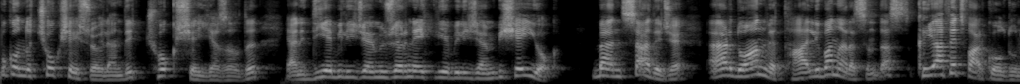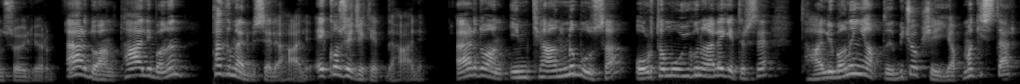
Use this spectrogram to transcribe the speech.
Bu konuda çok şey söylendi, çok şey yazıldı. Yani diyebileceğim, üzerine ekleyebileceğim bir şey yok. Ben sadece Erdoğan ve Taliban arasında kıyafet farkı olduğunu söylüyorum. Erdoğan Taliban'ın takım elbiseli hali, ekoze ceketli hali. Erdoğan imkanını bulsa, ortamı uygun hale getirse Taliban'ın yaptığı birçok şeyi yapmak ister.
